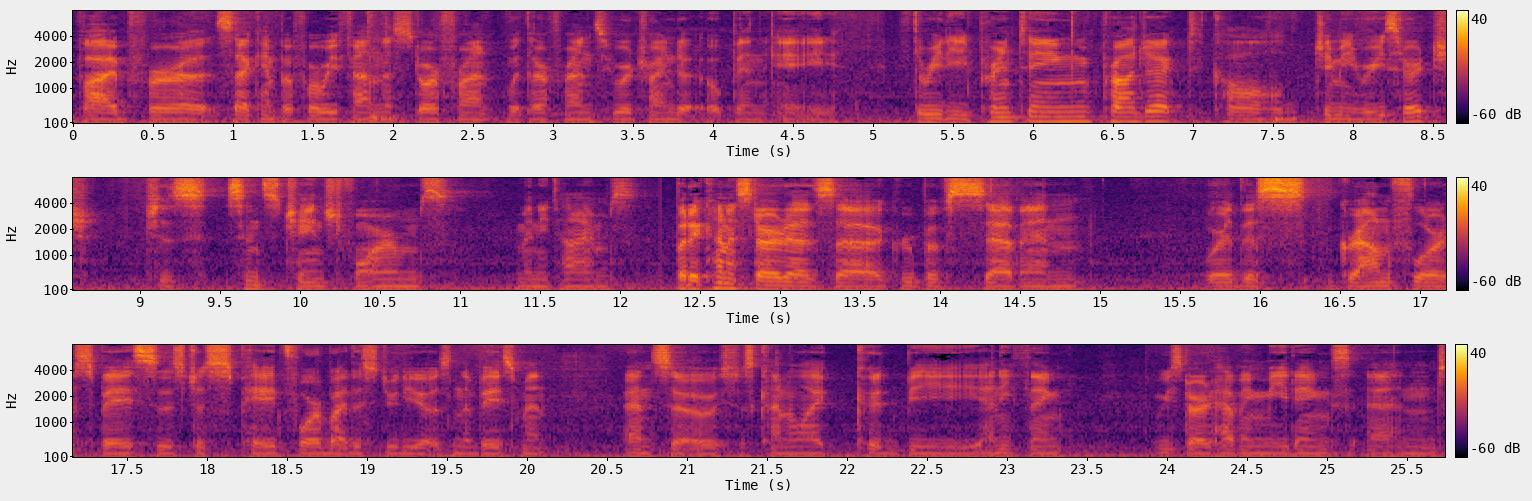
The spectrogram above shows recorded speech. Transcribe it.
vibe for a second before we found this storefront with our friends who were trying to open a 3D printing project called Jimmy Research, which has since changed forms many times. But it kind of started as a group of seven, where this ground floor space is just paid for by the studios in the basement. And so it's just kind of like could be anything. We started having meetings, and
